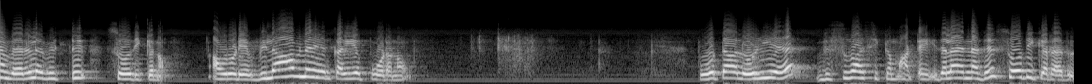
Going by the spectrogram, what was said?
என் விரலை விட்டு சோதிக்கணும் அவருடைய விழாவில் என் கையை போடணும். போட்டால் ஒழிய விசுவாசிக்க மாட்டேன். இதெல்லாம் என்னது? சோதிக்கிறாரு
